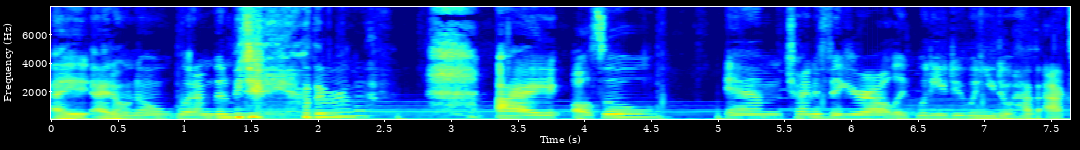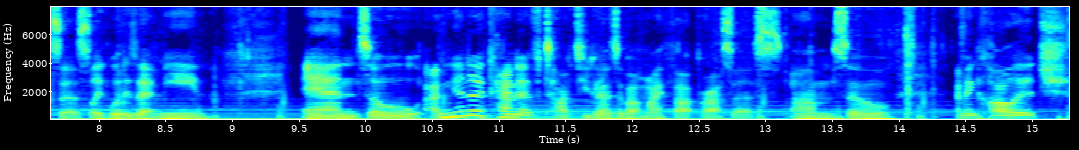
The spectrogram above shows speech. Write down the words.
I I don't know what I'm gonna be doing after Rona. I also am trying to figure out like what do you do when you don't have access? Like what does that mean? And so I'm gonna kind of talk to you guys about my thought process. Um, so I'm in college.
